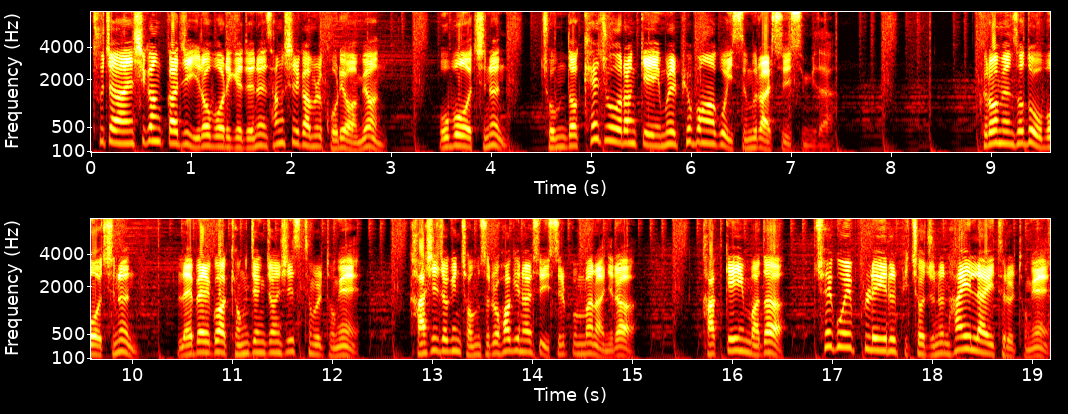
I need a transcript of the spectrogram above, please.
투자한 시간까지 잃어버리게 되는 상실감을 고려하면 오버워치는 좀 더 캐주얼한 게임을 표방하고 있음을 알 수 있습니다. 그러면서도 오버워치는 레벨과 경쟁전 시스템을 통해 가시적인 점수를 확인할 수 있을 뿐만 아니라 각 게임마다 최고의 플레이를 비춰주는 하이라이트를 통해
